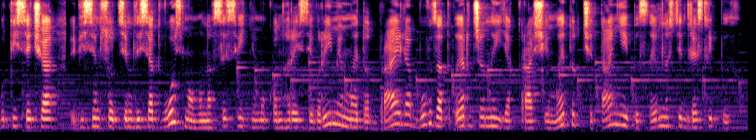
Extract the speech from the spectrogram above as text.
У 1878-му на Всесвітньому конгресі в Римі метод Брайля був затверджений як кращий метод читання і писемності для сліпих.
